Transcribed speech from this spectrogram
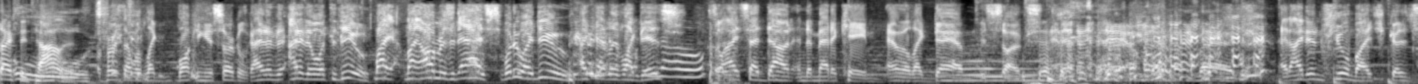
actually talent. At first, I was like walking in circles. I didn't, I didn't know what to do. My my arm is an ass. What do I do? I can't live like oh, this. No. So I sat down, and the medic came, and we're like, damn, this sucks. And, then- and I didn't feel much because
